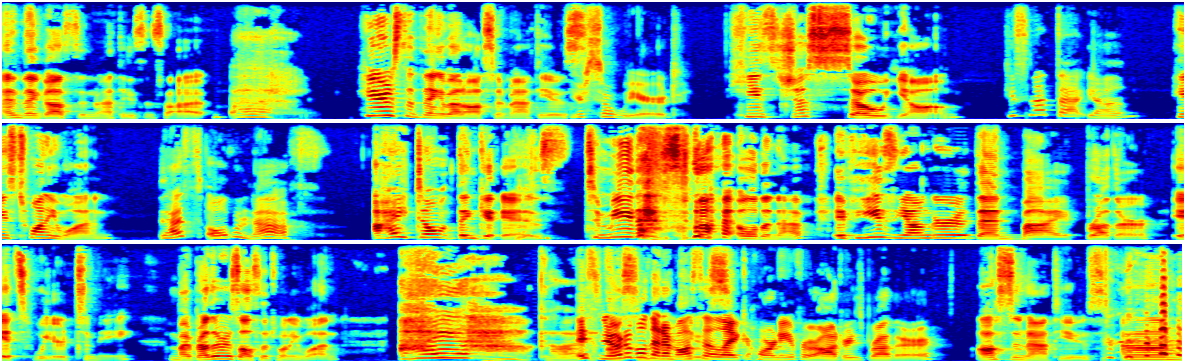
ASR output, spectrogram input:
I think Auston Matthews is hot. Ugh, Here's the thing about Auston Matthews. you're so weird. He's just so young. He's not that young. He's 21. That's old enough. I don't think it is. to me, that's not old enough. If he's younger than my brother, it's weird to me. My brother is also 21. I, oh God. It's notable Austin that I'm also like horny for Audrey's brother. Auston Matthews. Um,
